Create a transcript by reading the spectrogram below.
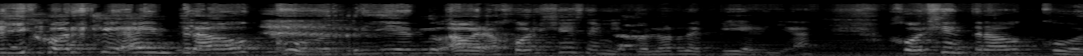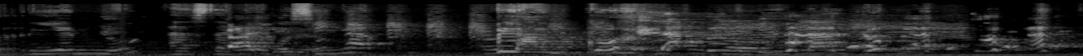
Y Jorge ha entrado corriendo. Ahora, Jorge es de mi color de piel, ¿ya? Jorge ha entrado corriendo hasta la cocina blanco. Blanco, blanco. Blanco.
